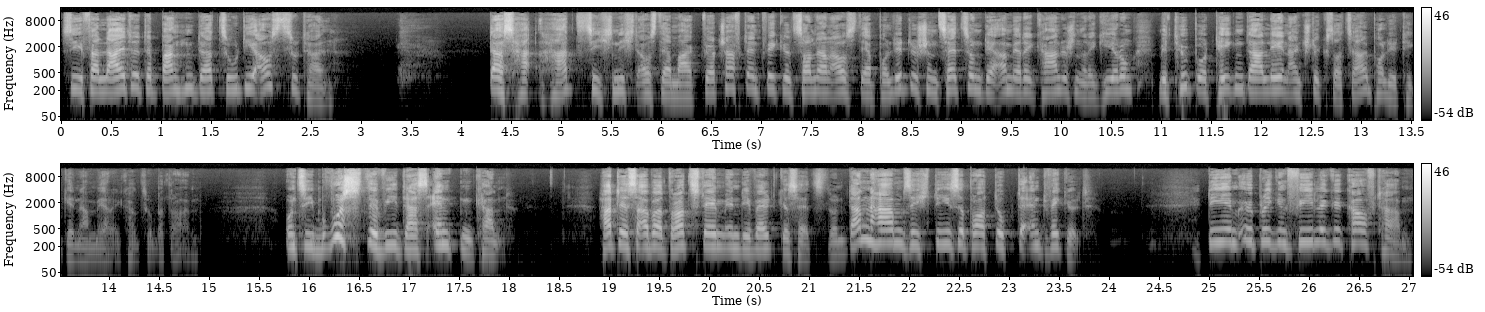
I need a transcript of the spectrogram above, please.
Sie verleitete Banken dazu, die auszuteilen. Das hat sich nicht aus der Marktwirtschaft entwickelt, sondern aus der politischen Setzung der amerikanischen Regierung, mit Hypothekendarlehen ein Stück Sozialpolitik in Amerika zu betreiben. Und sie wusste, wie das enden kann, hat es aber trotzdem in die Welt gesetzt. Und dann haben sich diese Produkte entwickelt, die im Übrigen viele gekauft haben.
